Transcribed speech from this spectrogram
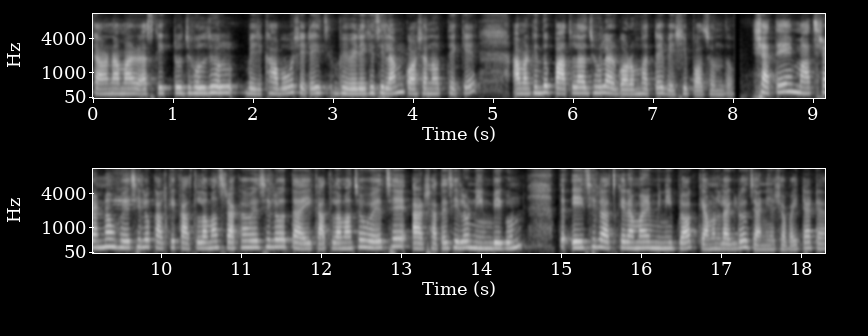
কারণ আমার আজকে একটু ঝোল ঝোল বেশি খাব সেটাই ভেবে রেখেছিলাম কষানোর থেকে। আমার কিন্তু পাতলা ঝোল আর গরম ভাতটাই বেশি পছন্দ। সাথে মাছ রান্নাও হয়েছিল, কালকে কাতলা মাছ রাখা হয়েছিল, তাই কাতলা মাছও হয়েছে, আর সাথে ছিল নিম বেগুন। তো এই ছিল আজকের আমার মিনি ব্লগ কেমন লাগল জানিও সবাই, টাটা।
